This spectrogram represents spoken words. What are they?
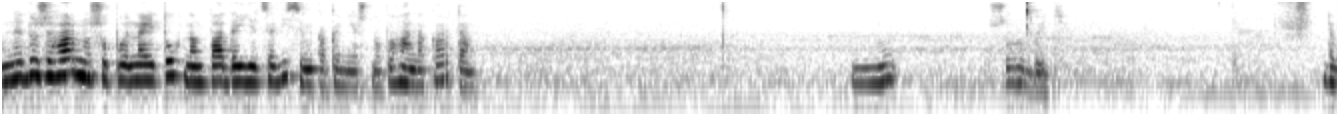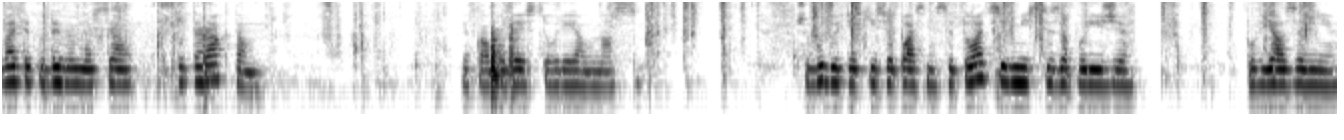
Не дуже гарно, що на ітог нам падає ця вісімка, звісно, погана карта. Ну, що робити? Давайте подивимося по терактам, яка буде історія у нас. Чи будуть якісь опасні ситуації в місті Запоріжжя, пов'язані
